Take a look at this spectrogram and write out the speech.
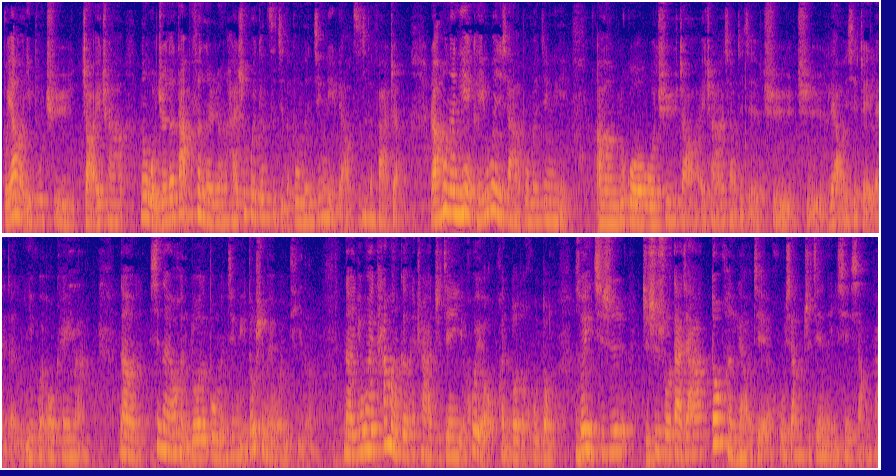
不要一步去找 HR，那我觉得大部分的人还是会跟自己的部门经理聊自己的发展。然后呢，你也可以问一下部门经理。嗯，如果我去找 HR 小姐姐去去聊一些这一类的，你会 OK 吗？那现在有很多的部门经理都是没问题的。那因为他们跟 HR 之间也会有很多的互动，所以其实只是说大家都很了解互相之间的一些想法。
